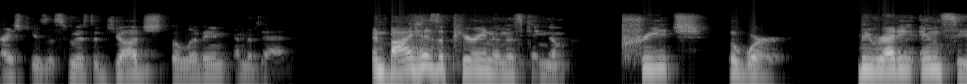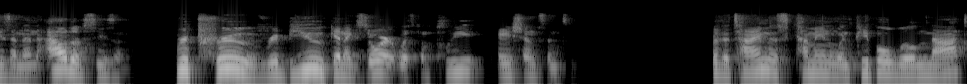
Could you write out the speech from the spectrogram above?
Christ Jesus, who is to judge the living and the dead. And by his appearing in his kingdom, preach the word. Be ready in season and out of season. Reprove, rebuke, and exhort with complete patience and teaching. For the time is coming when people will not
